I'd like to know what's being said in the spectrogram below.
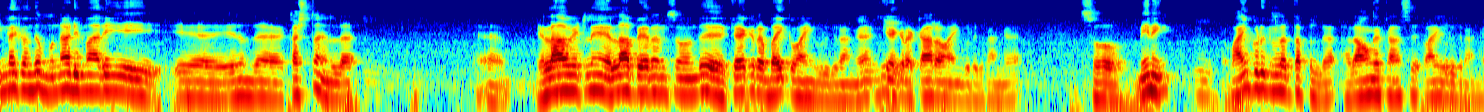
இன்னைக்கு வந்து முன்னாடி மாதிரி இருந்த கஷ்டம் இல்லை. எல்லா வீட்லேயும் எல்லா பேரண்ட்ஸும் வந்து கேட்குற பைக் வாங்கி கொடுக்குறாங்க. கேட்குற காரை வாங்கி கொடுக்குறாங்க. So meaning. வாங்கி கொடுக்கல தப்பு இல்லை. அது அவங்க காசு வாங்கி கொடுக்குறாங்க.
